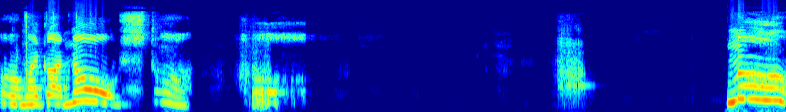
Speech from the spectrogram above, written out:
Oh my god, no! Stop! Oh. No!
